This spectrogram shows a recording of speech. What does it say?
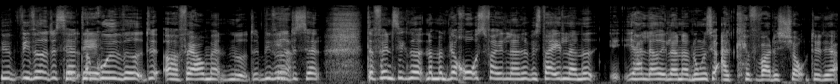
Vi, vi ved det selv, det. og Gud ved det, og færgemanden ved det. Vi ved Ja. det selv. Der findes ikke noget, når man bliver ros for et eller andet, hvis der er et eller andet, jeg har lavet et eller andet, og nogen siger, ej kæft, hvor var det sjovt det der.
